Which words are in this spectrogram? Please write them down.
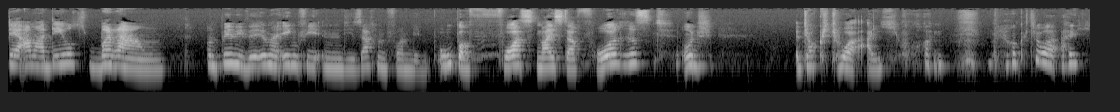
der Amadeus braun. Und Bibi will immer irgendwie in die Sachen von dem Oberforstmeister Forrest und Dr. Eichhorn. Dr. Eichhorn.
